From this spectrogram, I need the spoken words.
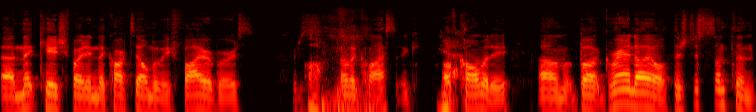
uh, Nick Cage fighting the cartel movie Firebirds, which is Oh. another classic Yeah. of comedy. Um, but Grand Isle, there's just something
